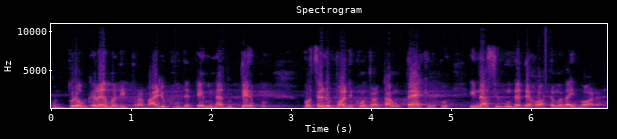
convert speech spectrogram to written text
com um programa de trabalho por determinado tempo. Você não pode contratar um técnico e na segunda derrota mandar embora.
